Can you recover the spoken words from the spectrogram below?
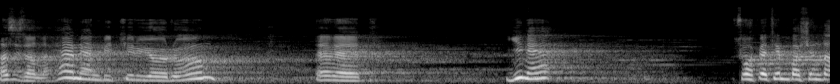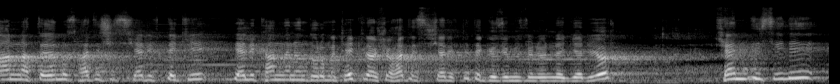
Aziz Allah hemen bitiriyorum. Evet. Yine sohbetin başında anlattığımız hadis-i şerifteki delikanlının durumu tekrar şu hadis-i şerifte de gözümüzün önüne geliyor. Kendisini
